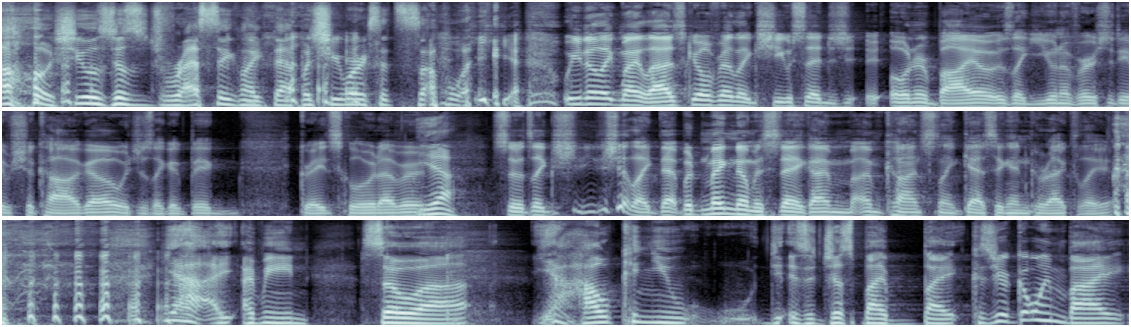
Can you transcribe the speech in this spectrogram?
oh, she was just dressing like that, but she works at Subway. yeah, well, you know, like my last girlfriend, like she said sh- on her bio, it was like University of Chicago, which is like a big grade school or whatever. Yeah. So it's like sh- shit like that. But make no mistake, I'm I'm constantly guessing incorrectly. yeah, I, I mean, so uh, yeah, how can you? Is it just by by because you're going by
